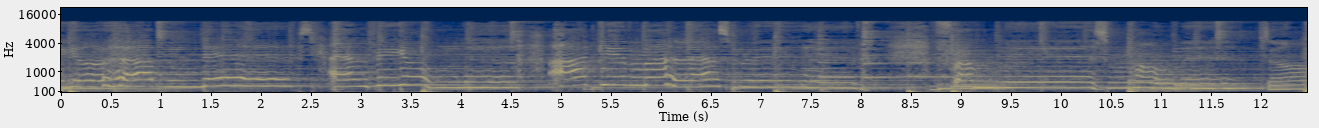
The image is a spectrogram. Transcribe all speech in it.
your happiness song.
